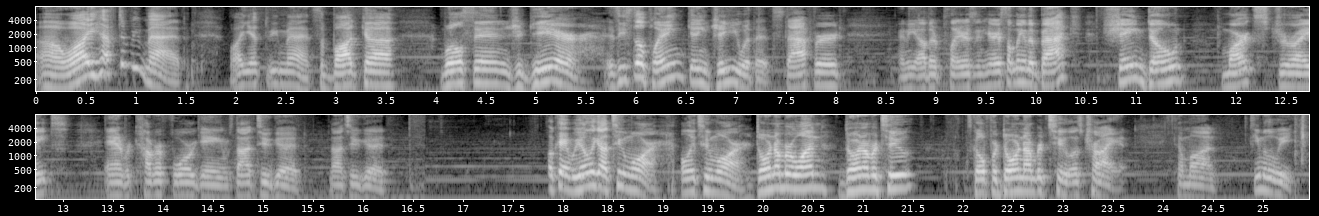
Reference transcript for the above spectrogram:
Uh, why you have to be mad? Why you have to be mad? Sobotka, Wilson, Jagr. Is he still playing? Getting jiggy with it. Stafford. Any other players in here? Something in the back? Shane Doan, Mark Streit, and recover four games. Not too good. Not too good. Okay, we only got two more. Only two more. Door number one, door number two. Let's go for door number two. Let's try it. Come on. Team of the week.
